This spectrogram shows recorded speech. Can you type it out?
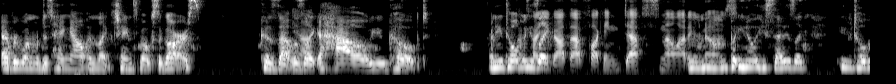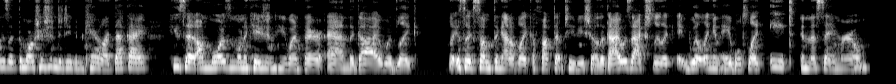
everyone would just hang out and like chain smoke cigars because that was Yeah. like how you coped and he told That's me he's like got that fucking death smell out of your Mhm. nose. But you know what he said? He's like, he told me he's like the mortician didn't even care. Like that guy, he said on more than one occasion he went there and the guy would like, like it's like something out of like a fucked up TV show. The guy was actually like willing and able to like eat in the same room.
